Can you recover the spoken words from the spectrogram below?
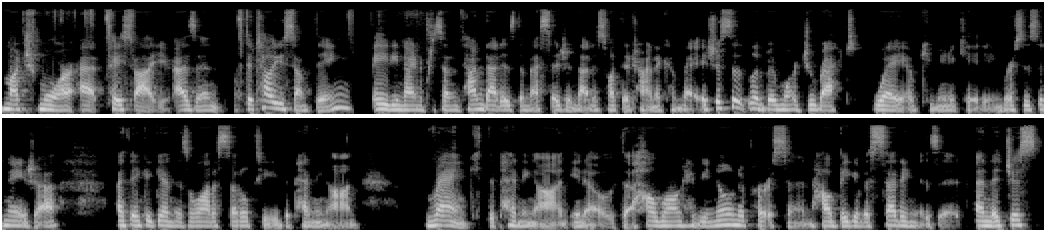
much more at face value, as in if they tell you something, 80, 90% of the time, that is the message and that is what they're trying to convey. It's just a little bit more direct way of communicating versus in Asia. I think again, there's a lot of subtlety depending on rank depending on, you know, the, how long have you known a person? How big of a setting is it? And it just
